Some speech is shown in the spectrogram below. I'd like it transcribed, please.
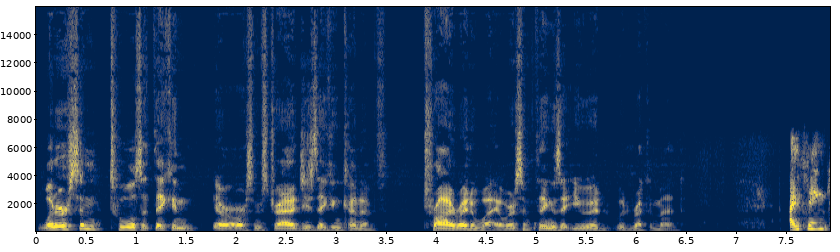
what are some tools that they can or, or some strategies they can kind of try right away? What are some things that you would would recommend? I think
